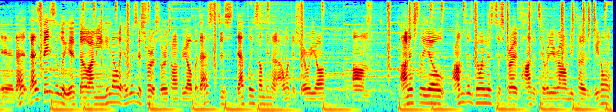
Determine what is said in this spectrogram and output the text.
yeah, that that's basically it though. I mean, you know, it was a short story time for y'all, but that's just definitely something that I want to share with y'all. Um, honestly, yo, I'm just doing this to spread positivity around because we don't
